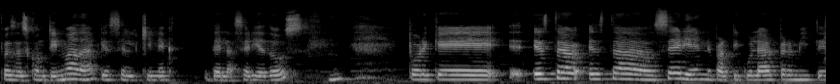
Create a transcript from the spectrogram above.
pues descontinuada, que es el Kinect de la serie 2, porque esta, esta serie en particular permite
